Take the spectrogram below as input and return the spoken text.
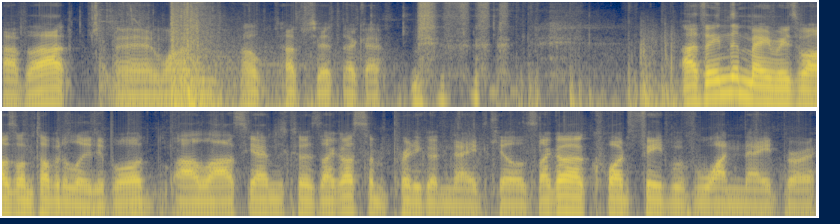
Have that. And one. Oh, oh shit. Okay. I think the main reason why I was on top of the leaderboard uh, last game is because I got some pretty good nade kills. I got a quad feed with one nade, bro.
